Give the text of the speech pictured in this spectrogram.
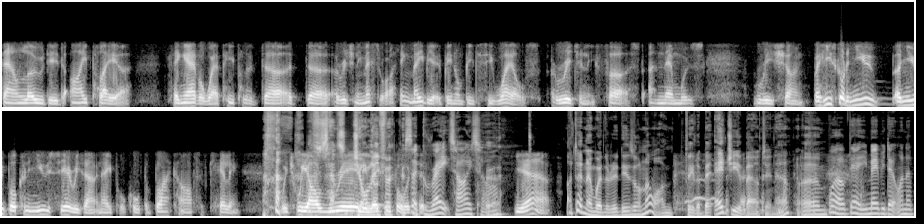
downloaded iPlayer thing ever, where people had, uh, had uh, originally missed it. Or I think maybe it had been on BBC Wales originally first, and then was reshown. But he's got a new a new book and a new series out in April called The Black Art of Killing, which we are really jolly looking for- forward It's a great title. Yeah. I don't know whether it is or not. I feel a bit edgy about it now. Um, Well, yeah, you maybe don't want to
